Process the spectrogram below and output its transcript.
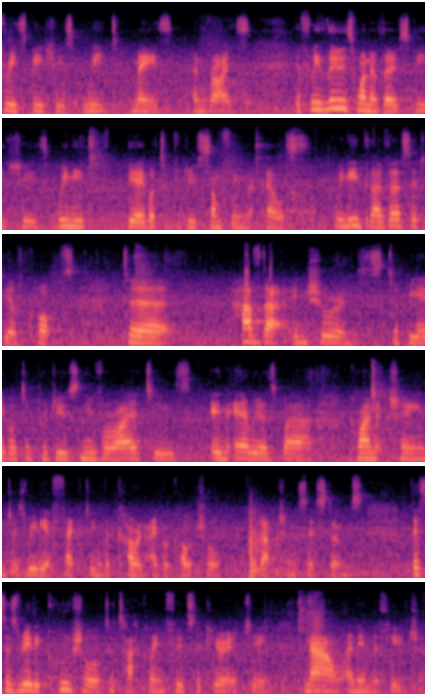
three species, wheat, maize and rice. If we lose one of those species, we need to be able to produce something else. We need the diversity of crops to have that insurance to be able to produce new varieties in areas where climate change is really affecting the current agricultural production systems. This is really crucial to tackling food security now and in the future.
